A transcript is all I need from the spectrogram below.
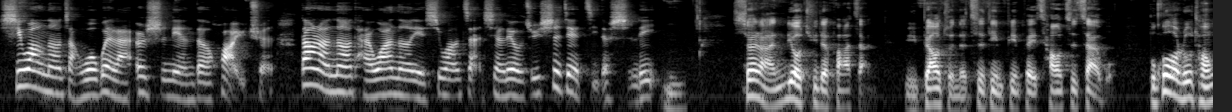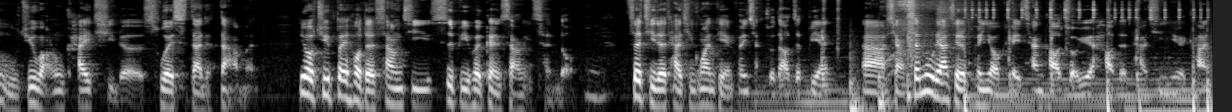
希望呢掌握未来二十年的话语权。当然呢，台湾呢也希望展现六 G 世界级的实力。嗯，虽然六 G 的发展与标准的制定并非操之在我，不过如同五 G 网络开启了数位时代的大门。六 G 背后的商机势必会更上一层楼。嗯，这集的台青观点分享就到这边。那想深入了解的朋友可以参考九月号的台青月刊，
